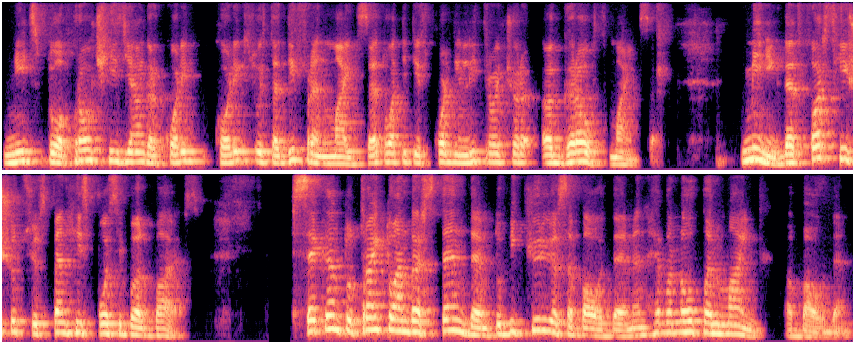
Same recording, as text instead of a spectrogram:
needs to approach his younger colleague, colleagues with a different mindset, what it is called in literature, a growth mindset. Meaning that first he should suspend his possible bias. Second, to try to understand them, to be curious about them and have an open mind about them.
